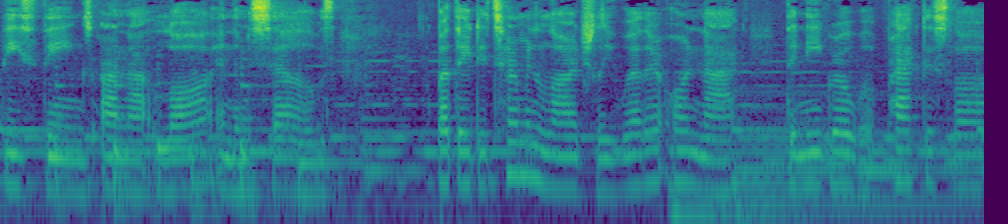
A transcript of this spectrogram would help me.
These things are not law in themselves, but they determine largely whether or not the Negro will practice law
